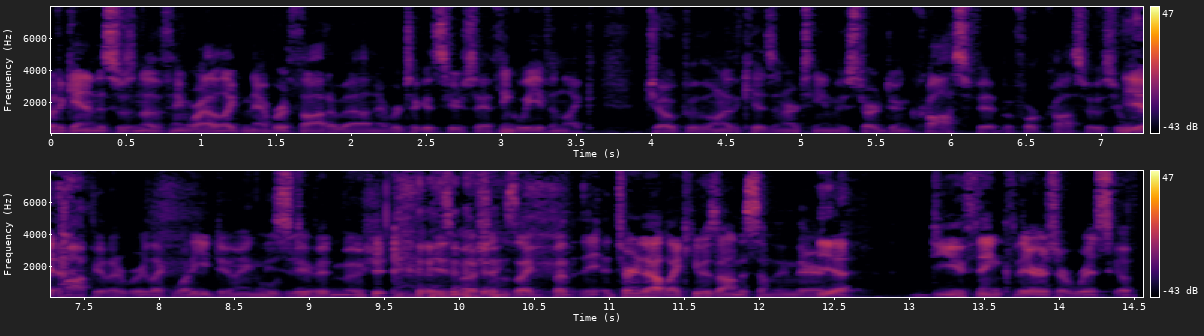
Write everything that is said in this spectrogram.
But again, this was another thing where I like never thought about, never took it seriously. I think we even like joked with one of the kids in our team who started doing CrossFit before CrossFit was super Yeah. popular. We were like, "What are you doing? These stupid motions, these motions!" Like, but it turned out like he was onto something there Yeah. do you think there's a risk of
